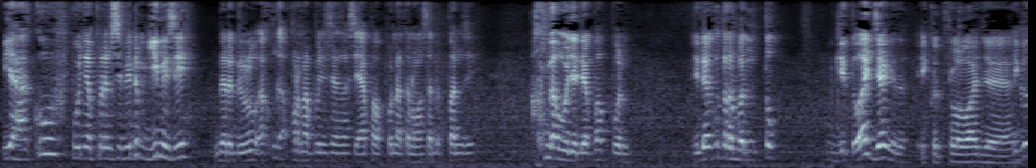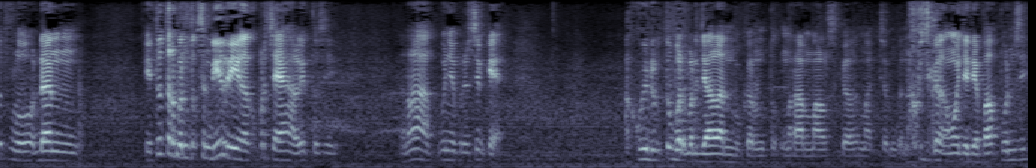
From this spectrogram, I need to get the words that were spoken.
ya aku punya prinsip hidup gini sih. Dari dulu aku nggak pernah punya sensasi apa pun akan masa depan sih. Aku nggak mau jadi apa pun. Jadi aku terbentuk gitu aja gitu. Ikut flow aja ya. ikut flow. Dan itu terbentuk sendiri. Aku percaya hal itu sih. Karena aku punya prinsip kayak aku hidup tuh buat berjalan bukan untuk meramal segala macam. Dan aku juga nggak mau jadi apa pun sih.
